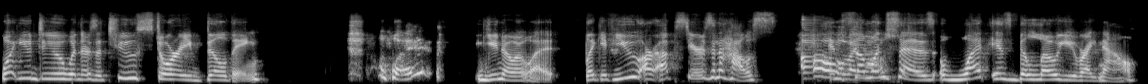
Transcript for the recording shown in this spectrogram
what you do when there's a two story building. what? You know what? Like if you are upstairs in a house Oh, and someone gosh. says, What is below you right now?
